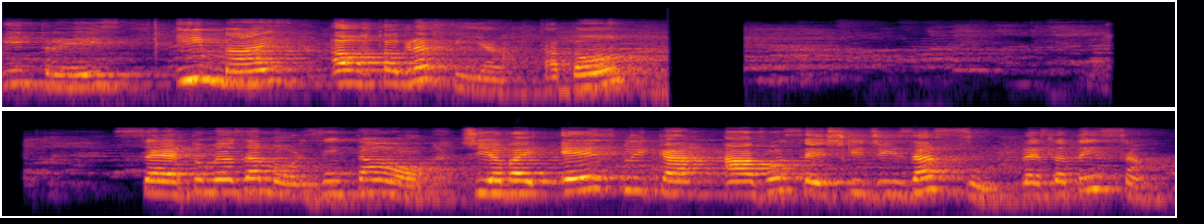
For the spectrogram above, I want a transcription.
e 3 e mais a ortografia, tá bom? Certo, meus amores? Então, ó, tia vai explicar a vocês que diz assim, presta atenção.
